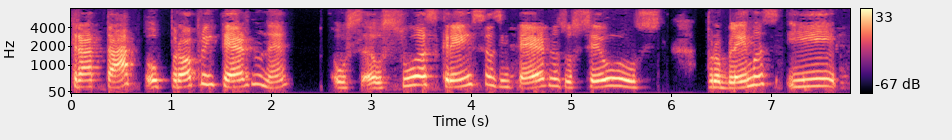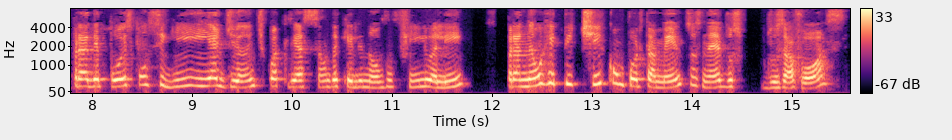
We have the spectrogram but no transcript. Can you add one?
tratar o próprio interno, né? Os, as suas crenças internas, os seus problemas e para depois conseguir ir adiante com a criação daquele novo filho ali, para não repetir comportamentos né, dos, dos avós,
